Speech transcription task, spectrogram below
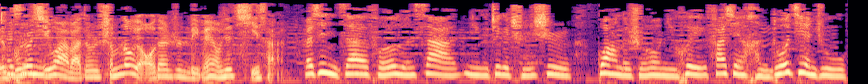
也不是说奇怪吧，就是什么都有，但是里面有些奇才。而且你在佛罗伦萨那个这个城市逛的时候，你会发现很多建筑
